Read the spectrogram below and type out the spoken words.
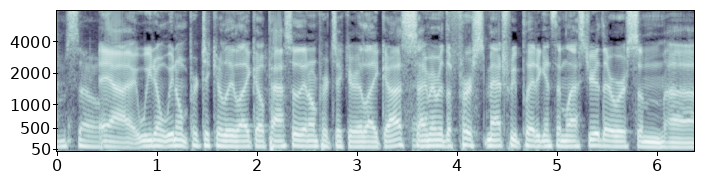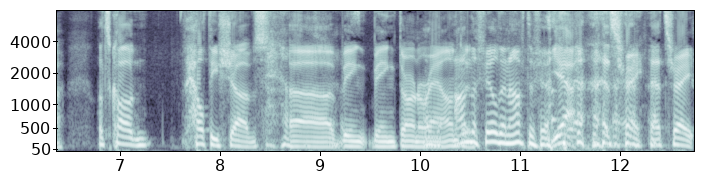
home, so yeah, we don't we don't particularly like El Paso. They don't particularly like us. I remember the first match we played against them last year. There were some uh, let's call them healthy shoves uh, being being thrown around on And- the field and off the field. yeah, that's right. That's right.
